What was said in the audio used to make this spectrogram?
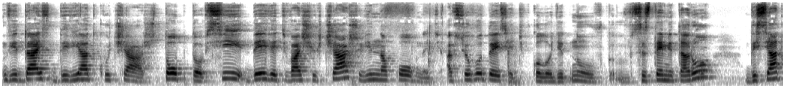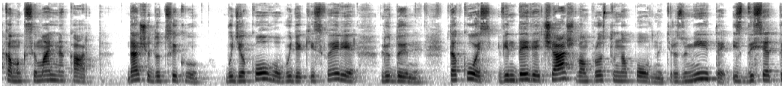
віддасть дев'ятку чаш. Тобто всі дев'ять ваших чаш він наповнить, а всього 10 в колоді, ну, в, системі Таро десятка максимальна карта да, щодо циклу будь-якого в будь-якій сфері людини. Так ось він 9 чаш вам просто наповнить, розумієте? Із 10.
